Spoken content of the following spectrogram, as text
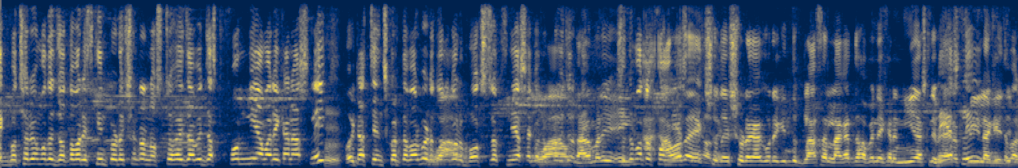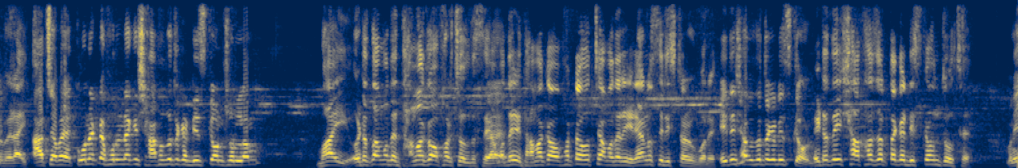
এক বছরের মধ্যে যতবার স্ক্রিন প্রোটেকশনটা নষ্ট হয়ে যাবে জাস্ট ফোন নিয়ে আমার এখানে আসলেই ওইটা চেঞ্জ করতে পারবে এটা কোনো বক্স টক্স নিয়ে আসা কোনো প্রয়োজন তার মানে শুধুমাত্র ফোন নিয়ে আলাদা আসলেই একশো হবে। দেড়শো টাকা করে কিন্তু গ্লাস আর লাগাতে হবে না এখানে নিয়ে আসলে আসলেই ফ্রি লাগিয়ে দিবে. আচ্ছা ভাই কোন একটা ফোনে নাকি সাত হাজার টাকা ডিসকাউন্ট শুনলাম? ভাই ওটা তো আমাদের ধামাকা অফার চলতেছে। হ্যাঁ। আমাদের এই ধামাকা অফারটা হচ্ছে আমাদের এই র্যানো সিরিজটার উপরে। এতে সাত হাজার টাকা ডিসকাউন্ট এটাতে সাত হাজার টাকা ডিসকাউন্ট চলছে। মানে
